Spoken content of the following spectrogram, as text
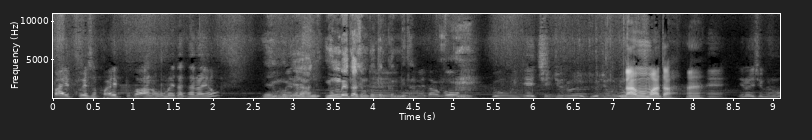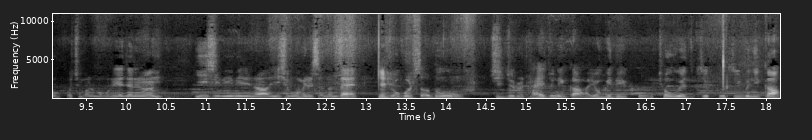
파이프에서 파이프가 한 5m 되나요? 예, 이게 6m? 한 6m 정도 될 겁니다. 6m고 요 이제 지주를 요즘은 나무마다. 예. 예, 이런 식으로 고추말목으로 예전에는 22mm나 25mm 썼는데 예. 요걸 써도 지주를 다 해주니까 여기도 있고 저 위에도 찍고 찝으니까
